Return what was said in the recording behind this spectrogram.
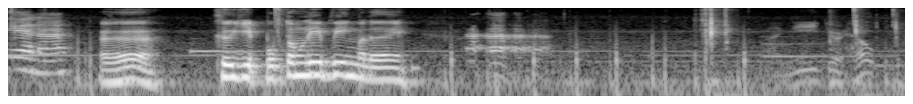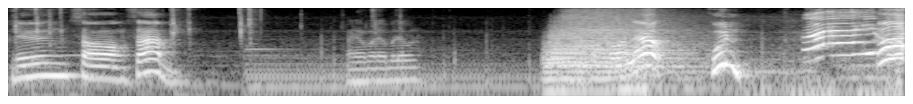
เนี่ยนะ เออ คือหยิบปุ๊บต้องรีบวิ่งมาเลย อะอะอะอะ I need your help. หนึ่งสองสามมาเร็วมาเร็วมาเร็วก่อนแล้ว คุณเฮ้ยอ้า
